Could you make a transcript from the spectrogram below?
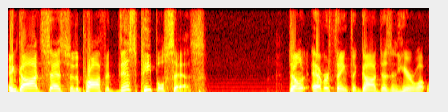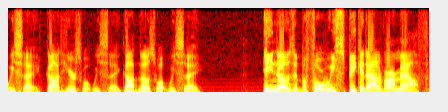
And God says to the prophet, This people says. Don't ever think that God doesn't hear what we say. God hears what we say, God knows what we say. He knows it before we speak it out of our mouth.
